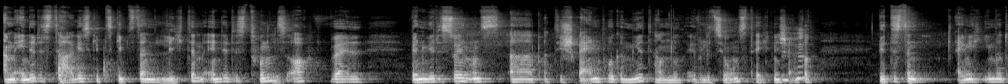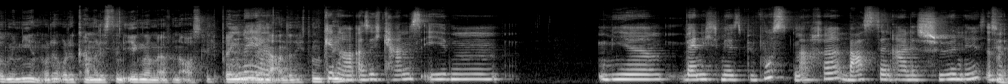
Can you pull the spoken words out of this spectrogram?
am Ende des Tages gibt es dann Licht am Ende des Tunnels auch, weil wenn wir das so in uns äh, praktisch rein programmiert haben, noch evolutionstechnisch mhm. einfach, wird das dann eigentlich immer dominieren, oder? Oder kann man das dann irgendwann mal auf einen Ausgleich bringen naja, oder in eine andere Richtung bringen? Genau, also ich kann es eben mir, wenn ich mir jetzt bewusst mache, was denn alles schön ist, also mhm.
